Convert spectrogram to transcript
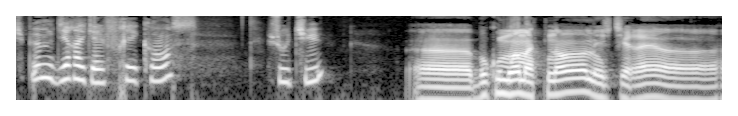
Tu peux me dire à quelle fréquence joues-tu? Beaucoup moins maintenant, mais je dirais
